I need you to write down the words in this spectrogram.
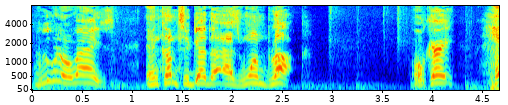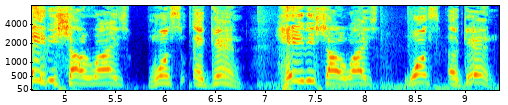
we're gonna rise and come together as one block. Okay? Haiti shall rise once again. Haiti shall rise once again.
